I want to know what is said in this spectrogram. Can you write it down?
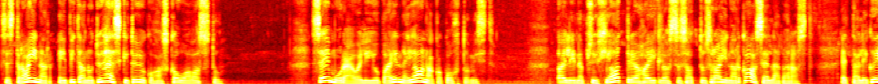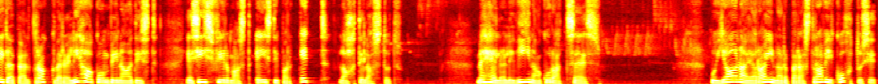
sest Rainar ei pidanud üheski töökohas kaua vastu see mure oli juba enne Jaanaga kohtumist. Tallinna psühhiaatriahaiglasse sattus Rainar ka sellepärast, et ta oli kõigepealt Rakvere lihakombinaadist ja siis firmast Eesti Parkett lahti lastud. mehel oli viinakurat sees. kui Jaana ja Rainar pärast ravi kohtusid,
